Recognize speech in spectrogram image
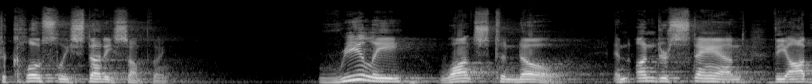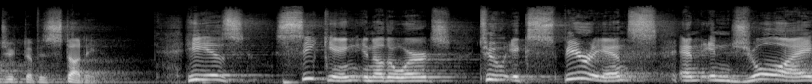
to closely study something really wants to know and understand the object of his study. He is seeking, in other words, to experience and enjoy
